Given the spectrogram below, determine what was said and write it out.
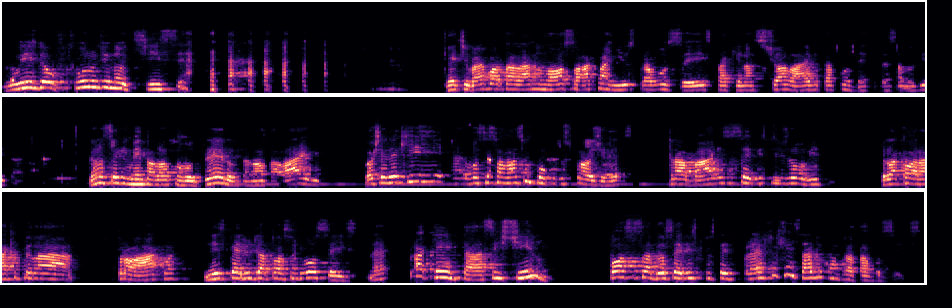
Luiz deu furo de notícia. que a gente vai botar lá no nosso Aqua News para vocês, para quem não assistiu a live está por dentro dessa novidade. Dando seguimento ao nosso roteiro, da nossa live, gostaria que eh, vocês falassem um pouco dos projetos, trabalhos e serviços desenvolvidos pela Corac e pela Proaqua nesse período de atuação de vocês. Né? Para quem está assistindo, possa saber o serviço que vocês prestam e quem sabe contratar vocês.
